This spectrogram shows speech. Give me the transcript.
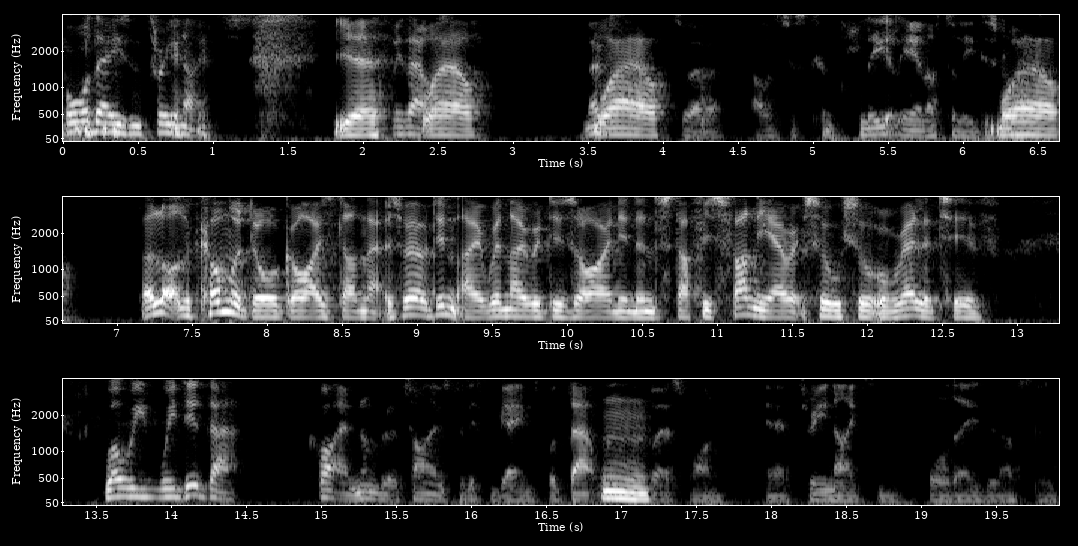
four days and three nights. Yeah. Without- Wow. Wow. whatsoever. I was just completely and utterly destroyed. Wow. A lot of the Commodore guys done that as well, didn't they? When they were designing and stuff. It's funny how it's all sort of relative. Well, we, we did that quite a number of times for different games, but that was Mm. the first one. You know, three nights and four days without sleep.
